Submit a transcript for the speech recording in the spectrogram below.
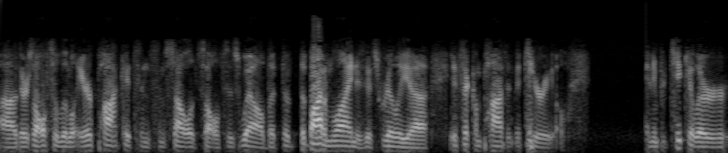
Uh, there's also little air pockets and some solid salts as well. But the, the bottom line is it's really a it's a composite material. And in particular,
